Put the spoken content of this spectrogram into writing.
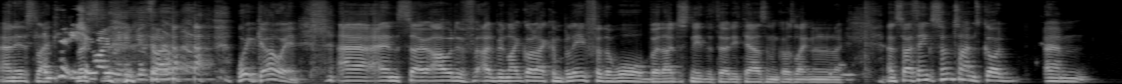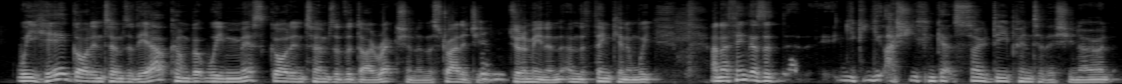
And it's like, pretty sure I would as well. we're going. Uh, and so I would have, I'd been like, God, I can believe for the war, but I just need the 30,000. And God's like, no, no, no. And so I think sometimes God, um, we hear God in terms of the outcome, but we miss God in terms of the direction and the strategy. Do you know what I mean? And, and the thinking. And we, and I think there's a, you, you actually, you can get so deep into this, you know, and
